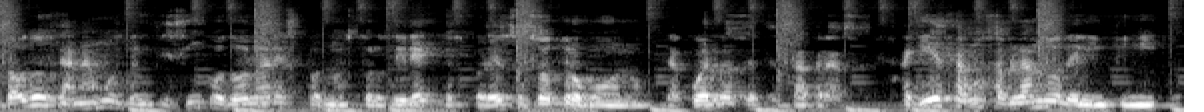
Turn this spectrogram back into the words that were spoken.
todos ganamos 25 dólares por nuestros directos, pero eso es otro bono, ¿de acuerdo? Se está atrás. Aquí estamos hablando del infinito.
